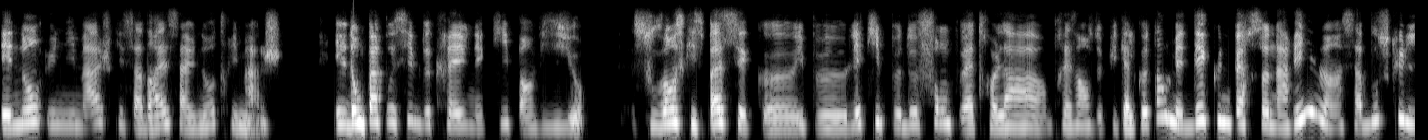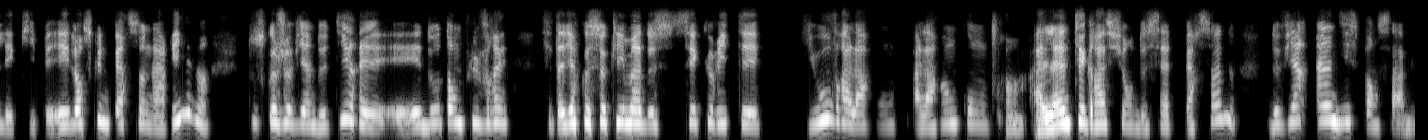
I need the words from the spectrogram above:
et non une image qui s'adresse à une autre image. Il n'est donc pas possible de créer une équipe en visio. Souvent, ce qui se passe, c'est que l'équipe de fond peut être là en présence depuis quelque temps, mais dès qu'une personne arrive, hein, ça bouscule l'équipe. Et lorsqu'une personne arrive, tout ce que je viens de dire est, d'autant plus vrai. C'est-à-dire que ce climat de sécurité qui ouvre à la, à la rencontre, hein, à l'intégration de cette personne, devient indispensable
